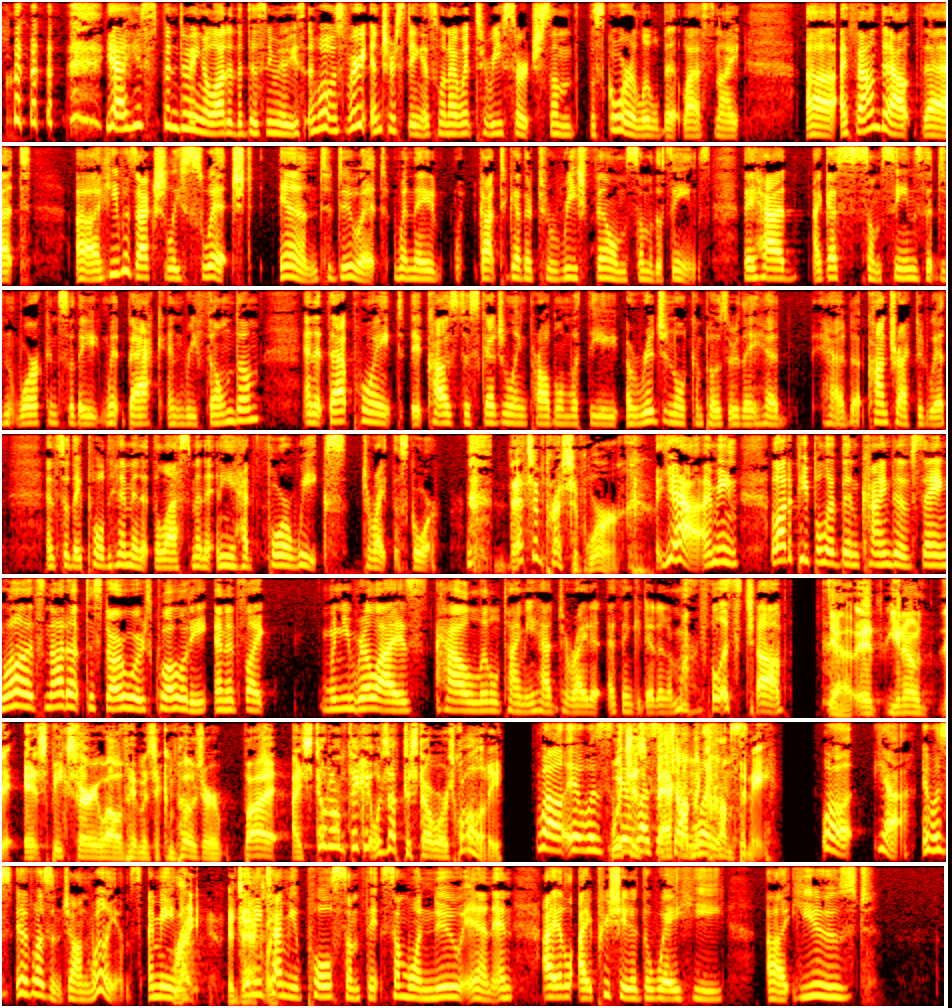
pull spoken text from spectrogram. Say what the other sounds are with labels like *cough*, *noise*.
Yeah, he's been doing a lot of the Disney movies. And what was very interesting is when I went to research some the score a little bit last night, uh, I found out that uh, he was actually switched in to do it when they got together to refilm some of the scenes. They had, I guess, some scenes that didn't work, and so they went back and refilmed them. And at that point, it caused a scheduling problem with the original composer they had had uh, contracted with, and so they pulled him in at the last minute, and he had four weeks to write the score. *laughs* That's impressive work. Yeah, I mean, a lot of people have been kind of saying, "Well, it's not up to Star Wars quality," and it's like when you realize how little time he had to write it, I think he did it a *laughs* marvelous job. Yeah, it you know it, speaks very well of him as a composer, but I still don't think it was up to Star Wars quality, Well, it was which it is back John on the Williams. company. Well, yeah, it was. It wasn't John Williams. I mean, Right, exactly. Anytime you pull something, someone new in, and I, I appreciated the way he uh, used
